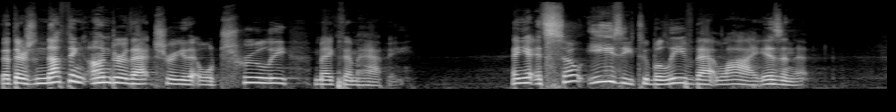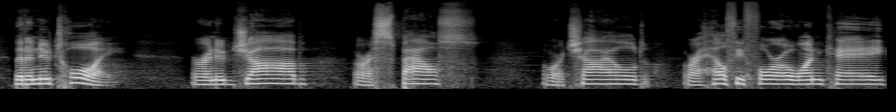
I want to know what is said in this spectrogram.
that there's nothing under that tree that will truly make them happy. And yet, it's so easy to believe that lie, isn't it? That a new toy, or a new job, or a spouse, or a child, or a healthy 401k,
